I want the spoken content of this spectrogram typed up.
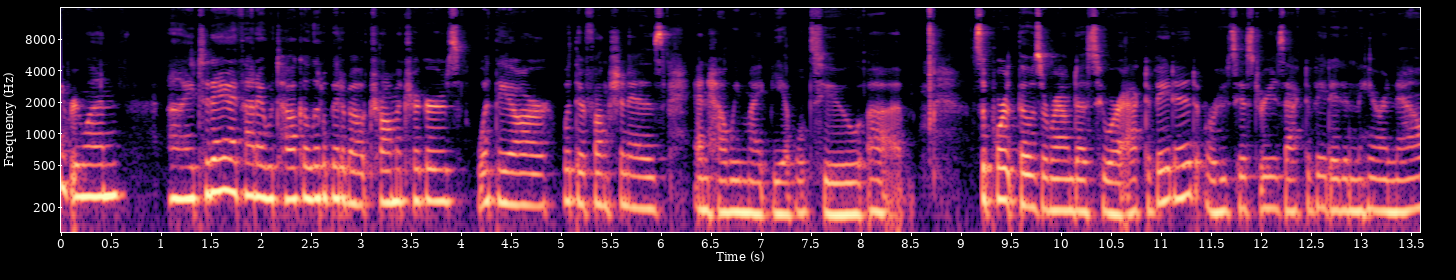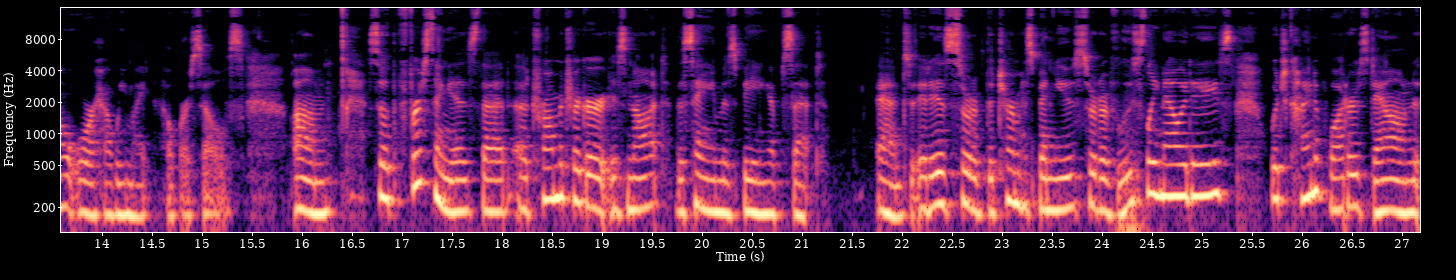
Everyone. Uh, today I thought I would talk a little bit about trauma triggers, what they are, what their function is, and how we might be able to uh, support those around us who are activated or whose history is activated in the here and now, or how we might help ourselves. Um, so the first thing is that a trauma trigger is not the same as being upset. And it is sort of, the term has been used sort of loosely nowadays, which kind of waters down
